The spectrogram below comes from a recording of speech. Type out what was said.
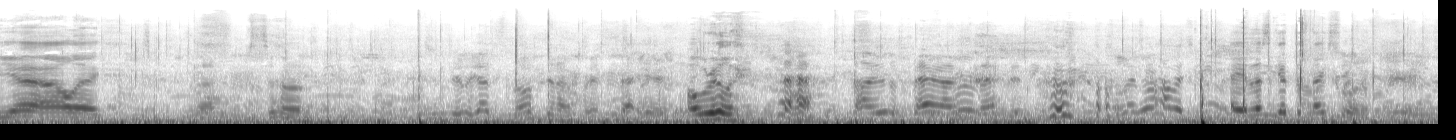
Yeah, Alex. So, Dude, we got smoked in our first set here. Oh really? Yeah. No, it was very unexpected. like, well, how much? Hey, let's get the next one.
